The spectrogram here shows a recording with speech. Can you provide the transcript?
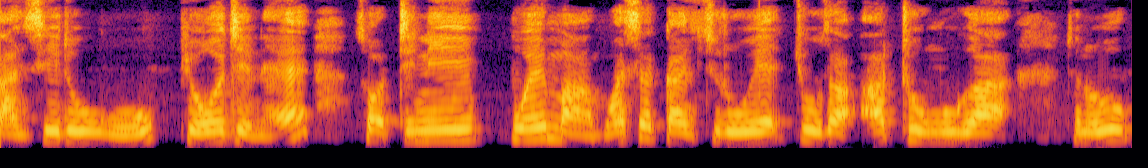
Caicedo ကိုပြောချင်တယ်ဆိုတော့ဒီနေ့ပွဲမှာ Moises Caicedo ရဲ့စူးစမ်းအထောက်မှုကကျွန်တော်တို့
